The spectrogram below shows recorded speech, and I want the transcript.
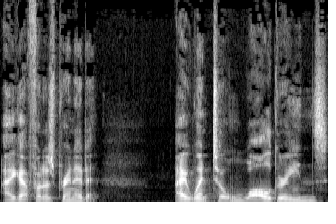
I got photos printed, I went to Walgreens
